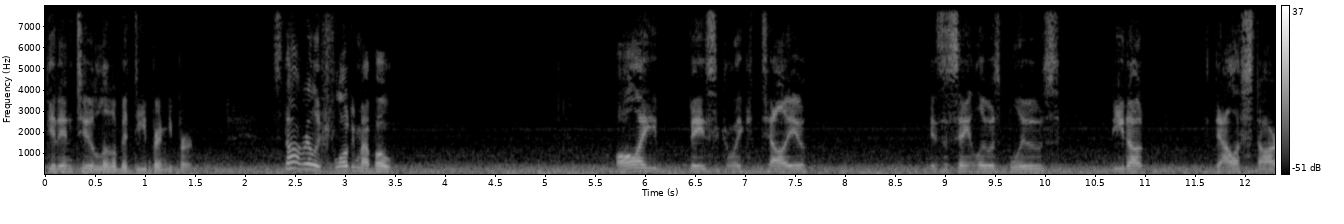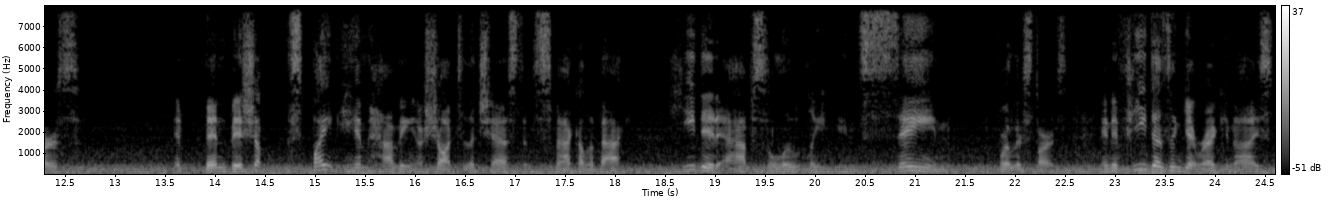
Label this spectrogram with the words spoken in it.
get into a little bit deeper and deeper. It's not really floating my boat. All I basically can tell you is the St. Louis Blues beat out the Dallas Stars. And Ben Bishop, despite him having a shot to the chest and smack on the back, he did absolutely insane for the Stars. And if he doesn't get recognized,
